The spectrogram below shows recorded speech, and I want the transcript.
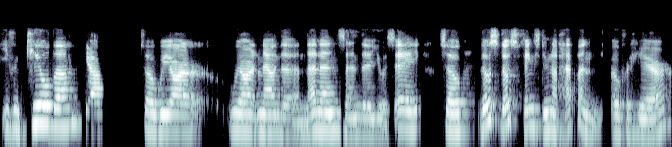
even kill them. Yeah. So we are we are now in the Netherlands and the USA. So those those things do not happen over here,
